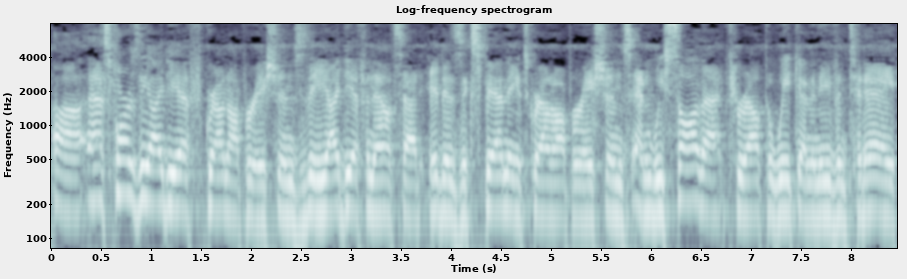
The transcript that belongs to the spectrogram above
uh, as far as the IDF ground operations, the IDF announced that it is expanding its ground operations, and we saw that throughout the weekend and even today.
